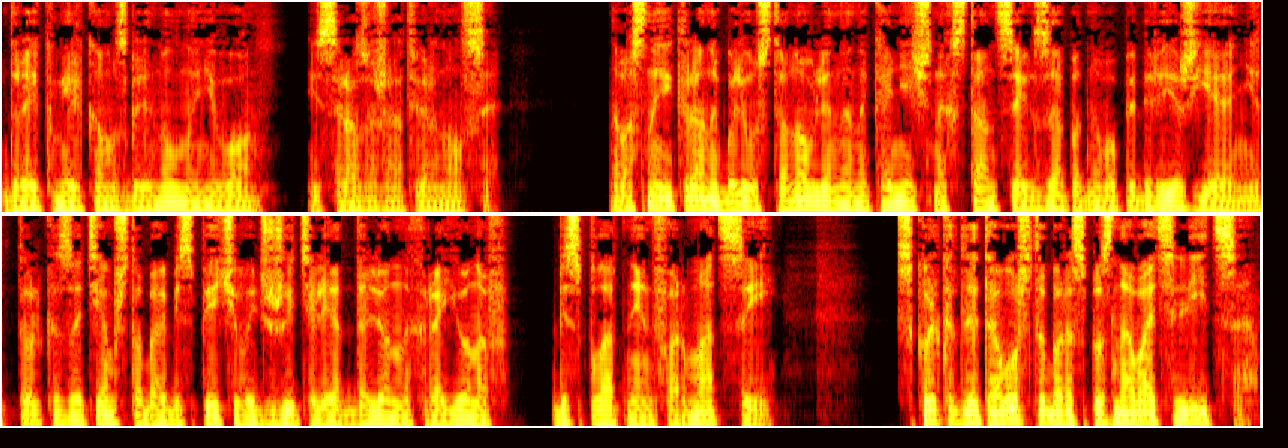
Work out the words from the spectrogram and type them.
Дрейк мельком взглянул на него и сразу же отвернулся. Новостные экраны были установлены на конечных станциях западного побережья не только за тем, чтобы обеспечивать жителей отдаленных районов бесплатной информацией, сколько для того, чтобы распознавать лица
